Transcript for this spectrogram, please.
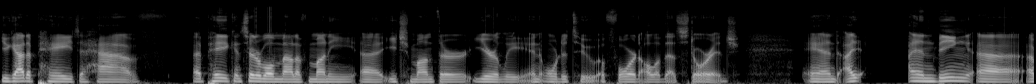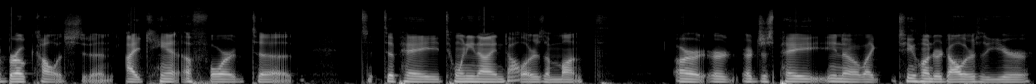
you got to pay to have I pay a considerable amount of money uh, each month or yearly in order to afford all of that storage. And I, and being a, a broke college student, I can't afford to to, to pay twenty nine dollars a month, or, or or just pay you know like two hundred dollars a year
